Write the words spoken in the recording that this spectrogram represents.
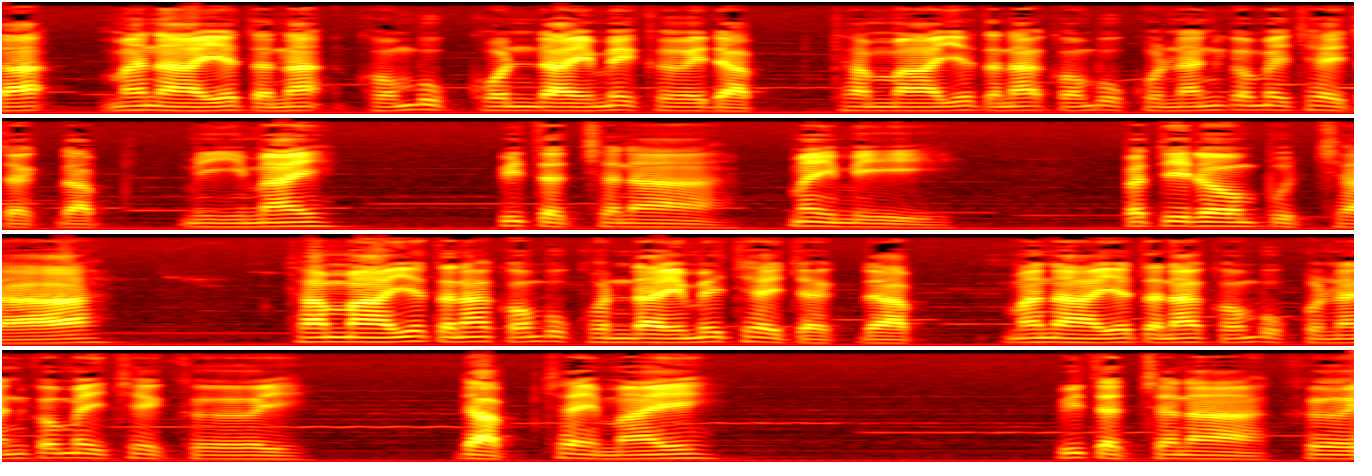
ละมนายตนะของบุคคลใดไม่เคยดับธรรมายตนะของบุคคลนั้นก็ไม่ใช่จักดับมีไหม วิจัชนาไม่มี ปฏิโลมปุจฉาธรรมายตนะของบุคคลใดไม่ใช่จักดับ มนายตนะของบุคคลนั้นก็ไม่ใช่เคย ดับใช่ไหม วิจัชนาเคย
